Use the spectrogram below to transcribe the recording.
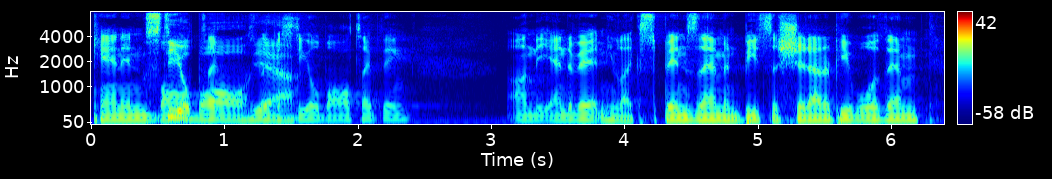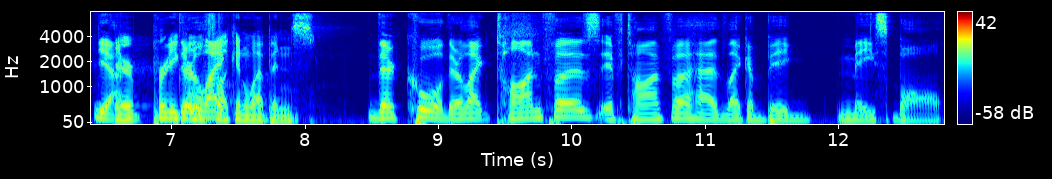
cannon, Steel ball, type- ball, like yeah. a steel ball type thing on the end of it, and he like spins them and beats the shit out of people with them. Yeah. they're pretty They're cool like- fucking weapons. They're cool. They're like Tonfas if Tonfa had like a big mace ball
